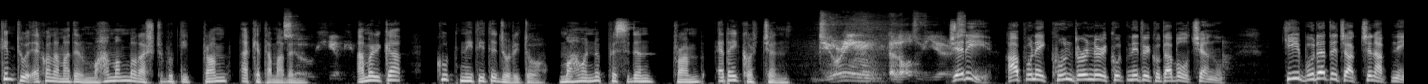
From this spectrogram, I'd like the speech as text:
কিন্তু এখন আমাদের মহামান্য রাষ্ট্রপতি ট্রাম্প তাকে থামাবেন। আমেরিকা কূটনীতিতে জড়িত। মহামান্য প্রেসিডেন্ট ট্রাম্প এটাই করছেন। জেরি আপনি কোন ধরনের কূটনীতির কথা বলছেন কি বোঝাতে চাচ্ছেন আপনি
